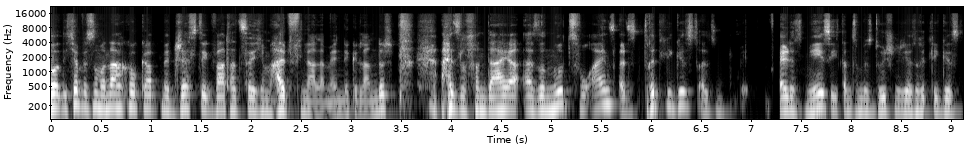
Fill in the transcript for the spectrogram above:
Und ich habe jetzt nochmal nachgeguckt gehabt, Majestic war tatsächlich im Halbfinale am Ende gelandet. Also von daher, also nur 2-1 als Drittligist, als verhältnismäßig, dann zumindest durchschnittlicher Drittligist,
